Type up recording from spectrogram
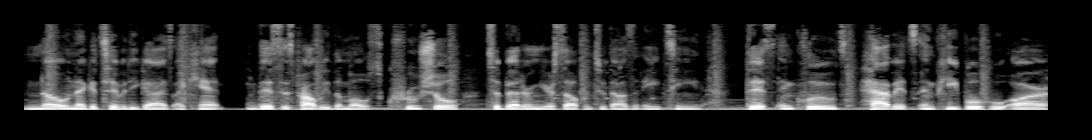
no negativity, guys. I can't, this is probably the most crucial to bettering yourself in 2018. This includes habits and people who are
